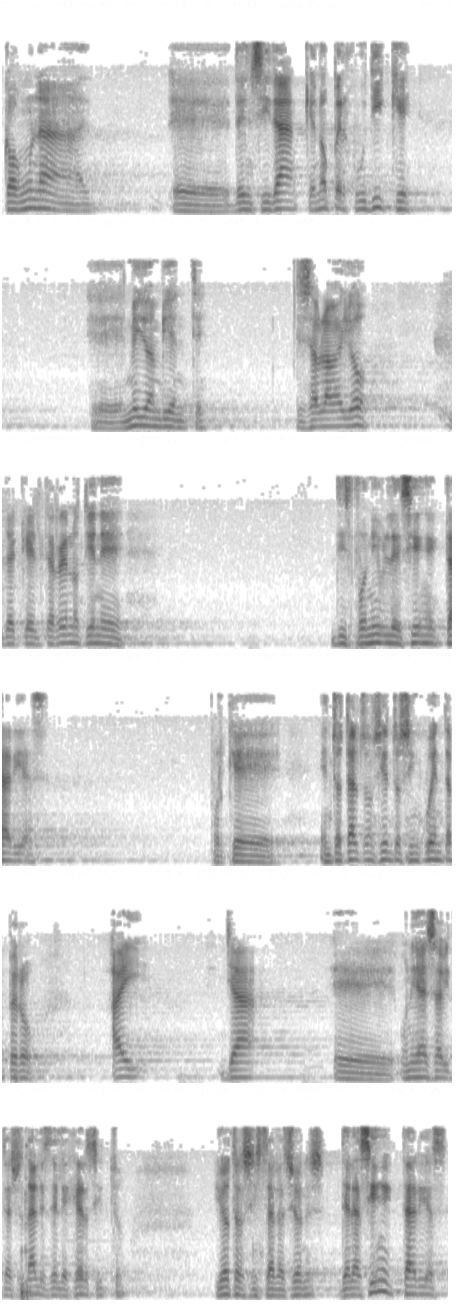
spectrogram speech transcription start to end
con una eh, densidad que no perjudique eh, el medio ambiente. Les hablaba yo de que el terreno tiene disponible 100 hectáreas porque en total son 150, pero hay ya eh, unidades habitacionales del ejército y otras instalaciones de las 100 hectáreas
